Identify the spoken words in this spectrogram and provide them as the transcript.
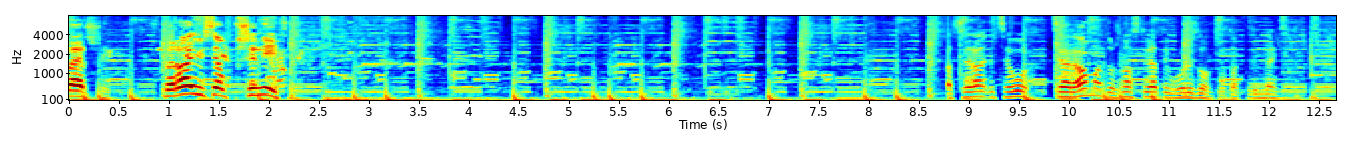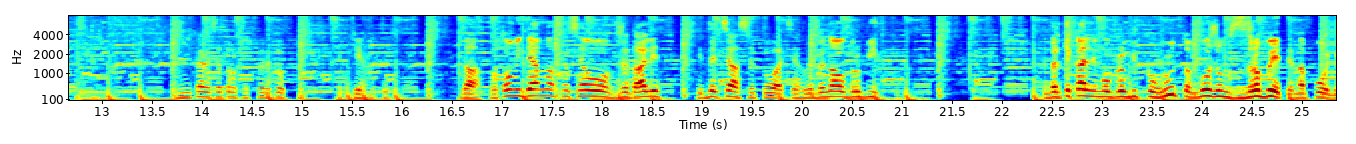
Перший. Впираюся в пшеницю. Це, о, ця рама повинна стояти в горизонт, отак, рівненько. Мені кажеться, трохи передок підкинути. Да. Потім йде в нас на це вже далі йде ця ситуація, глибина обробітку. Вертикальним обробітком ґрунту можемо зробити на полі.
